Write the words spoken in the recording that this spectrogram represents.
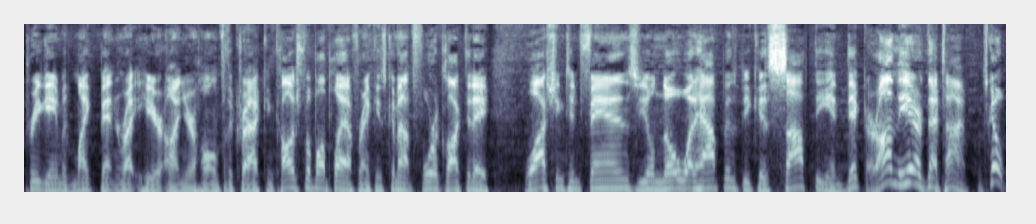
Pregame with Mike Benton right here on your home for the Kraken. College football playoff rankings come out 4 o'clock today. Washington fans, you'll know what happens because Softy and Dick are on the air at that time. Let's go.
